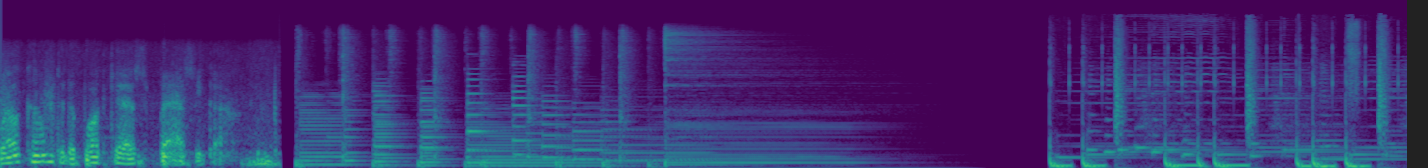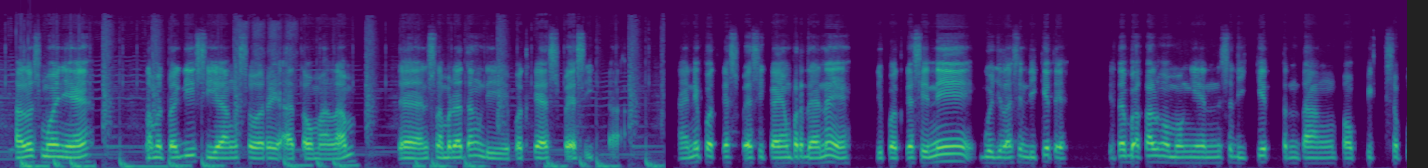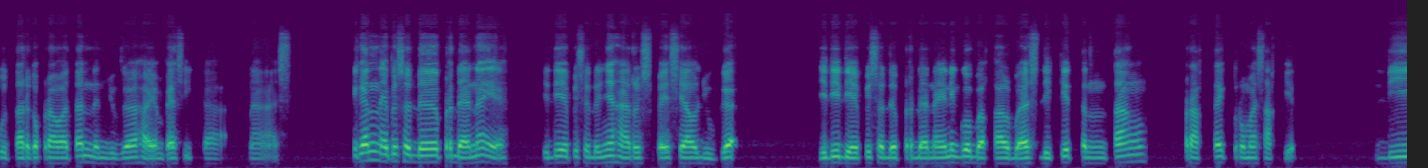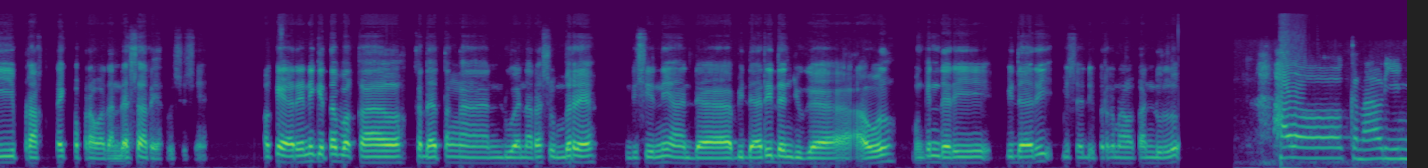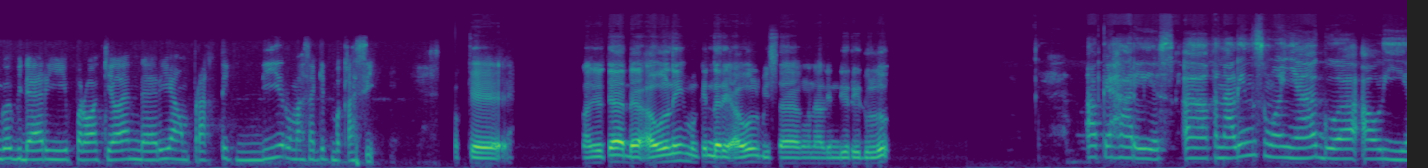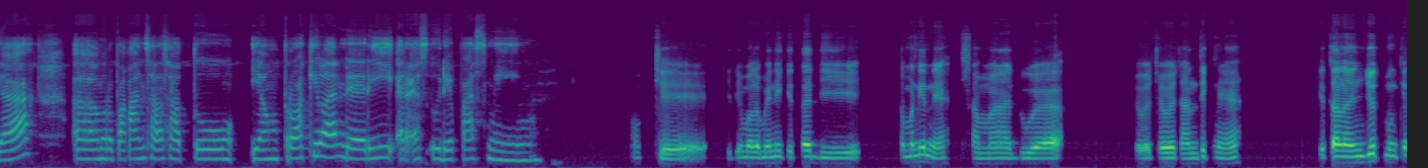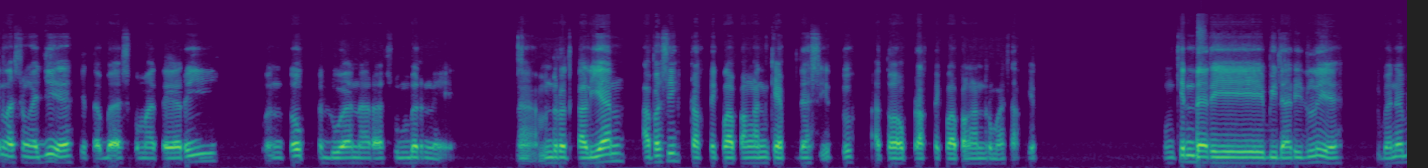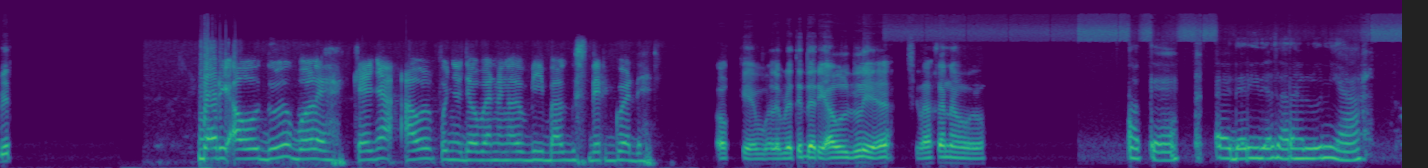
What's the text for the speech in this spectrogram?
Welcome to the podcast PSIKA. Halo semuanya, selamat pagi, siang, sore, atau malam, dan selamat datang di podcast PSIK. Nah ini podcast PSIK yang perdana ya. Di podcast ini gue jelasin dikit ya. Kita bakal ngomongin sedikit tentang topik seputar keperawatan dan juga HMPSIK. Nah ini kan episode perdana ya, jadi episodenya harus spesial juga. Jadi di episode perdana ini gue bakal bahas sedikit tentang praktek rumah sakit di praktek keperawatan dasar ya khususnya. Oke, hari ini kita bakal kedatangan dua narasumber ya. Di sini ada Bidari dan juga Aul. Mungkin dari Bidari bisa diperkenalkan dulu. Halo, kenalin gue Bidari, perwakilan dari yang praktik di Rumah Sakit Bekasi. Oke, selanjutnya ada Aul nih. Mungkin dari Aul bisa ngenalin diri dulu. Oke Haris, uh, kenalin semuanya, gue Aulia, uh, merupakan salah satu yang perwakilan dari RSUD Pasming. Oke, jadi malam ini kita ditemenin ya sama dua cewek-cewek cantik nih ya. Kita lanjut mungkin langsung aja ya, kita bahas ke materi untuk kedua narasumber nih. Nah, menurut kalian apa sih praktik lapangan Kepdas itu atau praktik lapangan rumah sakit? Mungkin dari Bidari dulu ya. Gimana, Bid? Dari Aul dulu boleh. Kayaknya Aul punya jawaban yang lebih bagus dari gue deh. Oke, boleh. Berarti dari Aul dulu ya. Silahkan, Aul. Oke, eh, dari dasarnya dulu nih ya.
